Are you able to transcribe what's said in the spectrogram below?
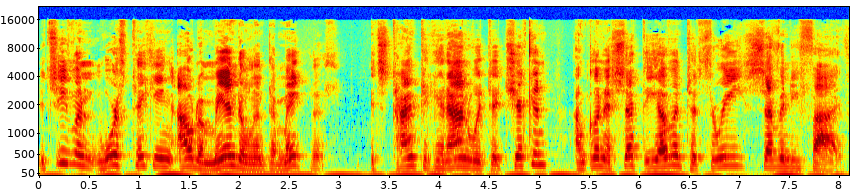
It's even worth taking out a mandolin to make this. It's time to get on with the chicken. I'm going to set the oven to 375.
